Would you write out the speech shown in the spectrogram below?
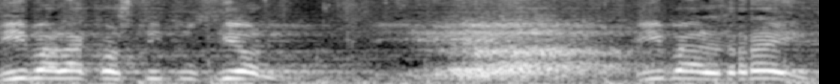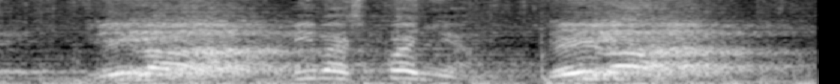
¡viva la Constitución! ¡Viva! ¡Viva el Rey! ¡Viva! ¡Viva España! ¡Viva!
